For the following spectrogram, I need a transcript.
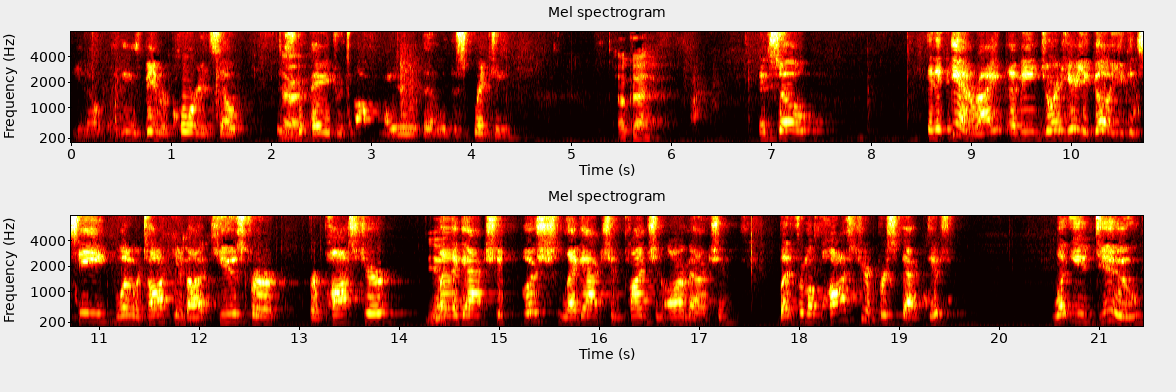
You know, I think it's being recorded, so this is the page we're talking about here with the with the sprinting. Okay. And so, and again, right? I mean, Jordan, here you go. You can see what we're talking about: cues for for posture, yep. leg action push, leg action punch, and arm action. But from a posture perspective, what you do,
